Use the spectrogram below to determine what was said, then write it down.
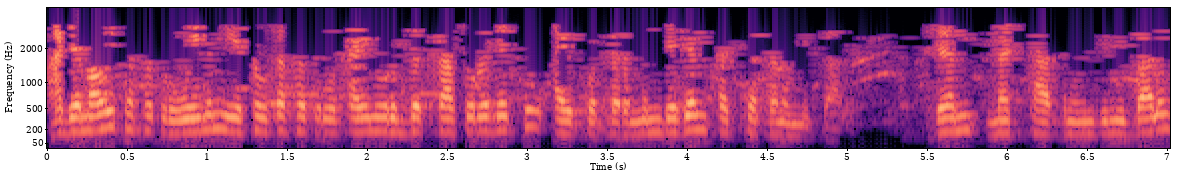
አደማዊ ተፈጥሮ ወይንም የሰው ተፈጥሮ ሳይኖርበት ካስወረደችው አይቆጠርም። እንደ ደም ፈሰሰ ነው የሚባለው። ደም መታት ነው እንጂ የሚባለው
